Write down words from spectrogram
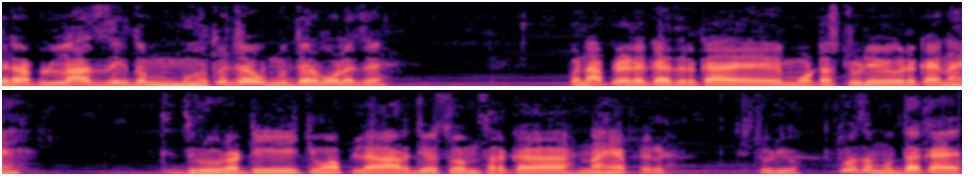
तर आपल्याला आज एकदम महत्त्वाच्या मुद्द्यावर बोलायचं आहे. पण आपल्याकडे काय तर काय मोठा स्टुडिओ वगैरे काय नाही. ते ध्रुवराटी किंवा आपल्या आर जे सारखा नाही आपल्याकडे स्टुडिओ तोचा मुद्दा काय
